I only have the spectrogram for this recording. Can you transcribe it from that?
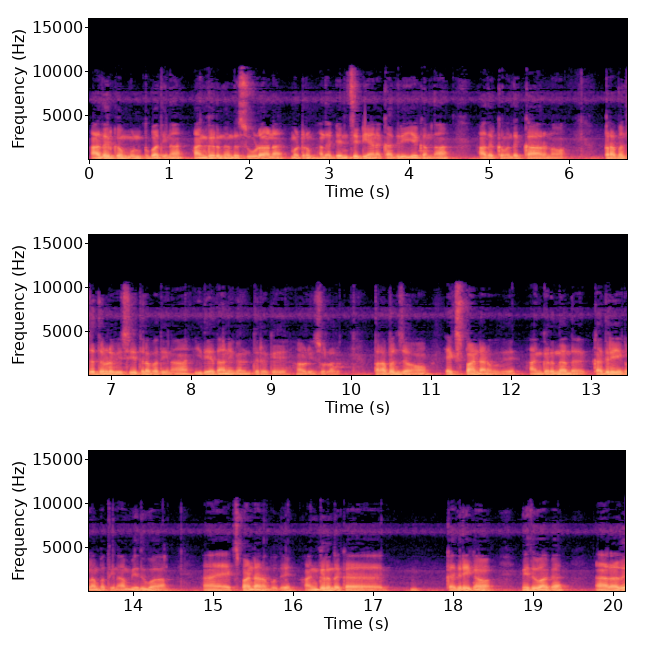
அதற்கு முன்பு பார்த்திங்கன்னா அங்கேருந்து அந்த சூடான மற்றும் அந்த டென்சிட்டியான கதிர் இயக்கம் தான் அதற்கு வந்து காரணம். பிரபஞ்சத்தோட விஷயத்தில் பார்த்தீங்கன்னா இதே தான் நிகழ்ந்திருக்கு அப்படின்னு சொல்கிறாரு பிரபஞ்சம் எக்ஸ்பேண்ட் ஆனபோது அங்கேருந்து அந்த கதிரியக்கெல்லாம் பார்த்திங்கன்னா மெதுவாக எக்ஸ்பேண்ட் ஆனபோது அங்கேருந்த க கதிரியக்கம் மெதுவாக அதாவது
